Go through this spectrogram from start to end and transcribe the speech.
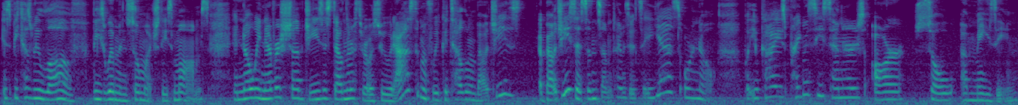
is because we love these women so much, these moms. And no, we never shoved Jesus down their throats. We would ask them if we could tell them about Jesus about Jesus and sometimes they would say yes or no. But you guys, pregnancy centers are so amazing.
